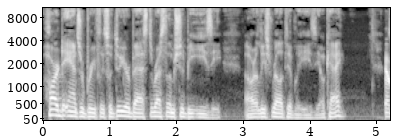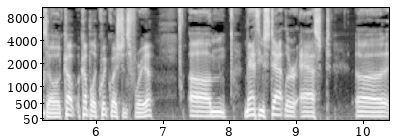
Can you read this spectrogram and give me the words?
hard to answer briefly. So do your best. The rest of them should be easy, or at least relatively easy. Okay. Yep. So a, cou- a couple of quick questions for you. Um, Matthew Statler asked, uh,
